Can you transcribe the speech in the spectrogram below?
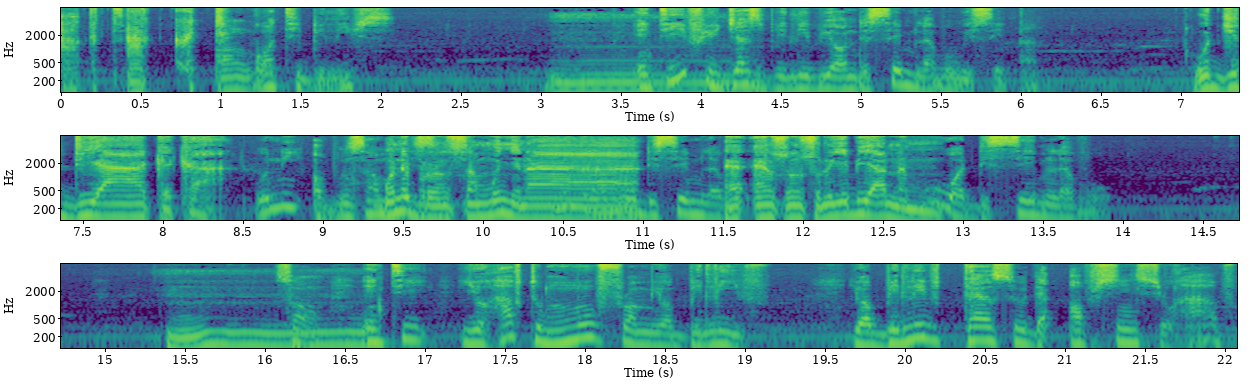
act, act on what he believes. Hmm. Until if you just believe, you're on the same level with Satan. wogyedi ara kɛkɛ a Only Obunsan wo ne the same- borɔnsam mo nyinaa We're the same level. ɛ- ɛnsonsonoyɛ bi ana mu who are the same level. Hmm. So, until you have to move from your belief. Your belief tells you the options you have.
